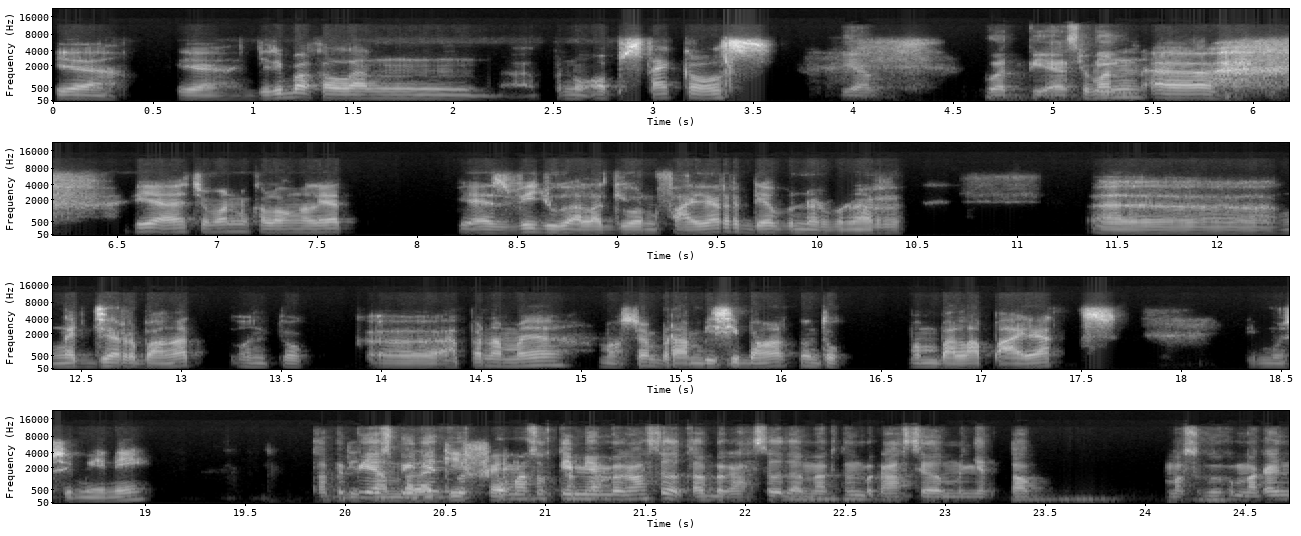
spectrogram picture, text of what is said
Iya, iya. Jadi bakalan eh, penuh obstacles. Ya buat PSV. Cuman eh iya, cuman kalau ngelihat PSV juga lagi on fire, dia benar-benar eh ngejar banget untuk eh, apa namanya? Maksudnya berambisi banget untuk membalap Ajax di musim ini. Tapi ditambah PSV lagi termasuk tim yang apa? berhasil atau berhasil dalam artian berhasil menyetop. Maksud gue kemarin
